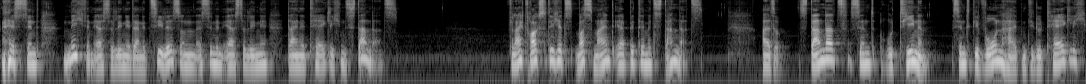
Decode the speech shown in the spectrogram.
Es sind nicht in erster Linie deine Ziele, sondern es sind in erster Linie deine täglichen Standards. Vielleicht fragst du dich jetzt, was meint er bitte mit Standards? Also, Standards sind Routinen, sind Gewohnheiten, die du täglich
